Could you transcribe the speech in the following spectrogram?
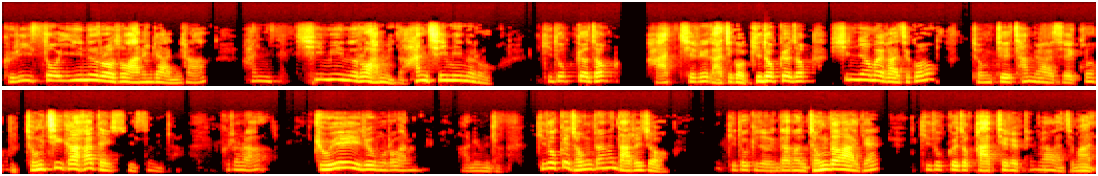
그리스도인으로서 하는 게 아니라 한 시민으로 합니다. 한 시민으로 기독교적 가치를 가지고 기독교적 신념을 가지고 정치에 참여할 수 있고 정치가가 될 수 있습니다. 그러나 교회 이름으로 하는 아닙니다. 기독교 정당은 다르죠. 기독교 정당은 정당하게 기독교적 가치를 표명하지만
